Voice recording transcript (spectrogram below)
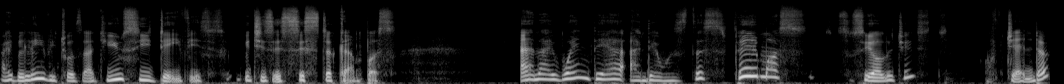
I believe it was at UC Davis, which is a sister campus. And I went there, and there was this famous sociologist of gender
